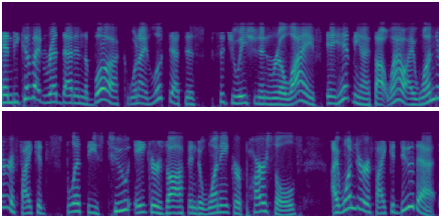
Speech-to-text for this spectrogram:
And because I'd read that in the book, when I looked at this situation in real life, it hit me. I thought, wow, I wonder if I could split these two acres off into one acre parcels. I wonder if I could do that.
